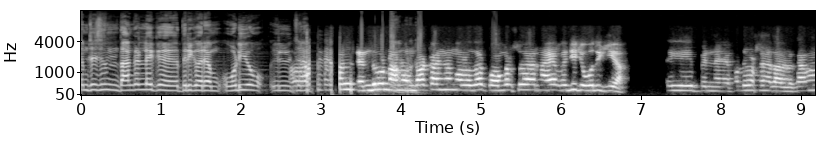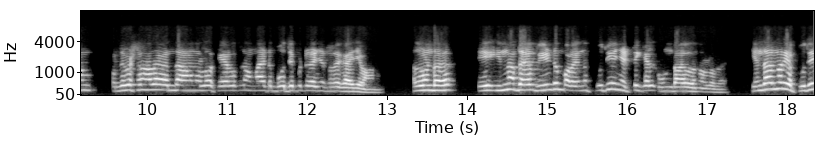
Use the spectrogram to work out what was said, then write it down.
എം. ജയചന്ദ്രൻ താങ്കളിലേക്ക് തിരികെ വരാം. ഓഡിയോയിൽ എന്തുകൊണ്ടാണ് ഉണ്ടാക്കാഞ്ഞെന്നുള്ളത് കോൺഗ്രസ്സുകാരനായ റജി ചോദിക്കുക. ഈ പിന്നെ പ്രതിപക്ഷ നേതാവിനോട്. കാരണം പ്രതിപക്ഷ നേതാവ് എന്താണെന്നുള്ളത് കേരളത്തിന് നന്നായിട്ട് ബോധ്യപ്പെട്ട് കഴിഞ്ഞിട്ടുള്ള കാര്യമാണ്. അതുകൊണ്ട് ഇന്ന് അദ്ദേഹം വീണ്ടും പറയുന്നു പുതിയ ഞെട്ടിക്കൽ ഉണ്ടാകും എന്നുള്ളത്. എന്താണെന്നറിയോ? പുതിയ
